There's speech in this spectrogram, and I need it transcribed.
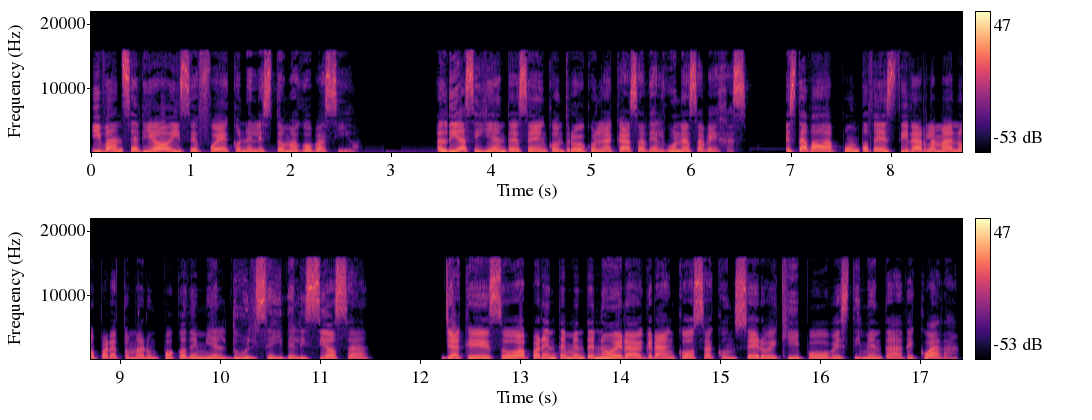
Iván cedió y se fue con el estómago vacío. Al día siguiente se encontró con la casa de algunas abejas. Estaba a punto de estirar la mano para tomar un poco de miel dulce y deliciosa, ya que eso aparentemente no era gran cosa con cero equipo o vestimenta adecuada,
